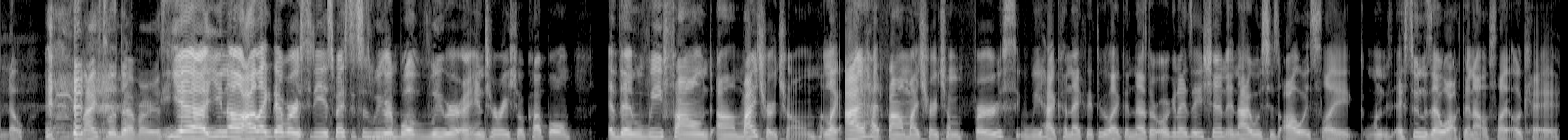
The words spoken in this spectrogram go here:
no. nice little diverse. Yeah, you know, I like diversity, especially since we were both we were an interracial couple. And then we found um, my church home. Like I had found my church home first. We had connected through like another organization, and I was just always like, when as soon as I walked in, I was like, okay,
